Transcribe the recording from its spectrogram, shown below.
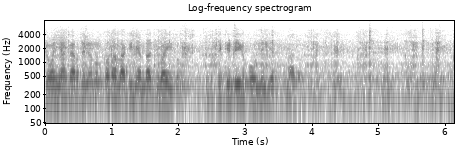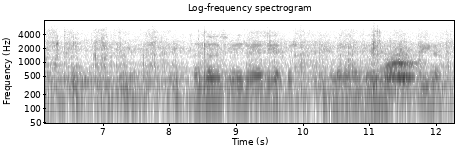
ਚਵਾਈਆਂ ਕਰਦੇ ਨੇ ਉਹਨਾਂ ਨੂੰ ਪਤਾ ਲੱਗ ਹੀ ਜਾਂਦਾ ਚਵਾਈ ਤੋਂ ਤੇ ਕਿੱਡੀ ਕੁ ਪੋਲੀ ਆ। ਆ ਲਓ। ਸੰਗਾ ਜੋ ਸ਼ੇਰੀ ਹੋਇਆ ਸੀਗਾ ਕੁਝ ਲਗਾ ਠੀਕ ਹੈ ਜੀ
